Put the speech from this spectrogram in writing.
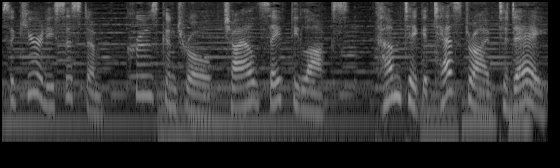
security system, cruise control, child safety locks. Come take a test drive today.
